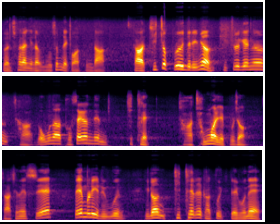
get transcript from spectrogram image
그런 차량이라고 보시면 될 것 같습니다. 자, 뒤쪽 보여드리면 뒤쪽에는 자, 너무나 더 세련된 디테일. 자, 정말 예쁘죠? 자, 제네스의 패밀리 룩은 이런 디테일을 갖고 있기 때문에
